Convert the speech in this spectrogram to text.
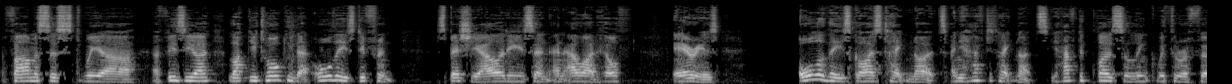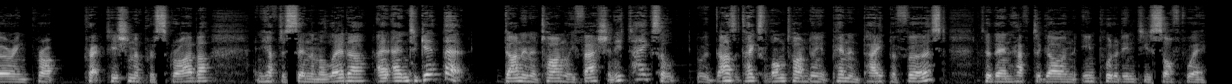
a pharmacist, we are a physio. Like you're talking about all these different specialities and, and allied health areas, all of these guys take notes, and you have to take notes. You have to close the link with the referring pro- practitioner, prescriber, and you have to send them a letter. And, and to get that done in a timely fashion, it takes a it does. It takes a long time doing it pen and paper first to then have to go and input it into your software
